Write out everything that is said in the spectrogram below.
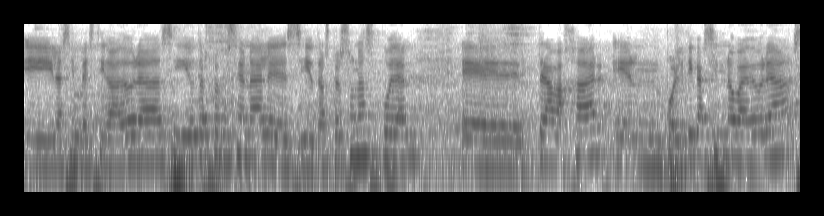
y las investigadoras y otras profesionales y otras personas puedan eh, trabajar en políticas innovadoras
